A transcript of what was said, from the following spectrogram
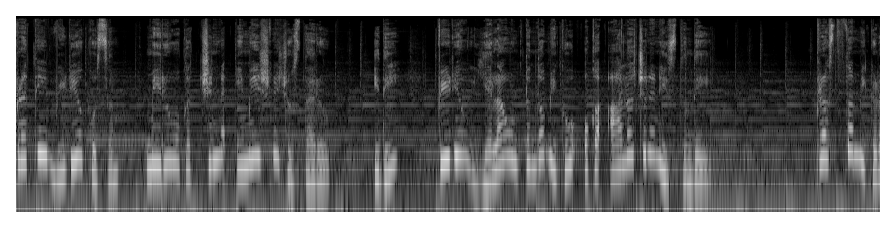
ప్రతి వీడియో కోసం మీరు ఒక చిన్న ఇమేజ్ని చూస్తారు. ఇది వీడియో ఎలా ఉంటుందో మీకు ఒక ఆలోచనని ఇస్తుంది. ప్రస్తుతం ఇక్కడ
